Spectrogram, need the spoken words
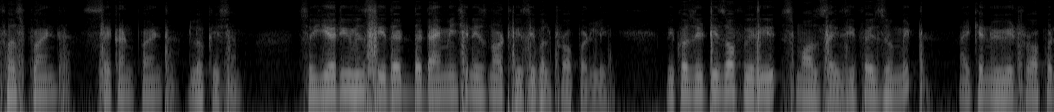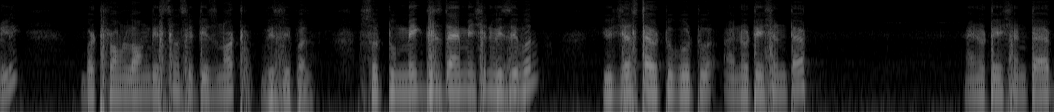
first point, second point, location. So here you will see that the dimension is not visible properly because it is of very small size. If I zoom it I can view it properly but from long distance it is not visible. So to make this dimension visible you just have to go to annotation tab. Annotation tab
